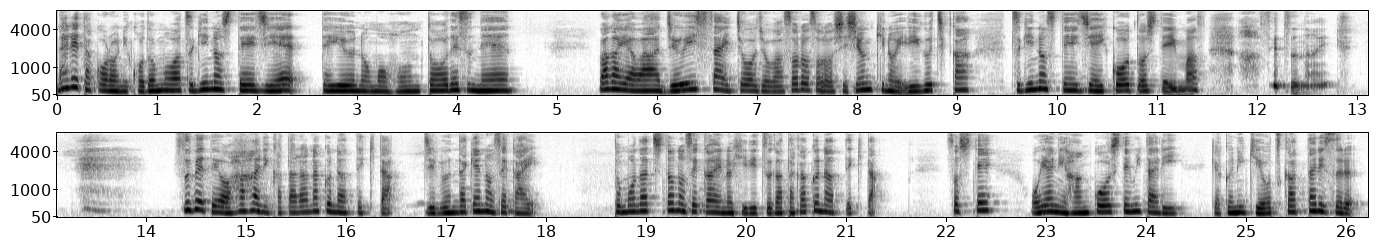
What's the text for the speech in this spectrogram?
慣れた頃に子供は次のステージへっていうのも本当ですね。我が家は11歳長女がそろそろ思春期の入り口か、次のステージへ行こうとしています。切ない。すべてを母に語らなくなってきた自分だけの世界。友達との世界の比率が高くなってきた。そして親に反抗してみたり、逆に気を使ったりする。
